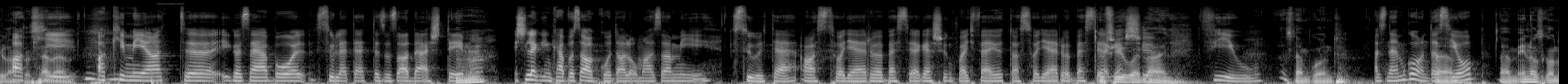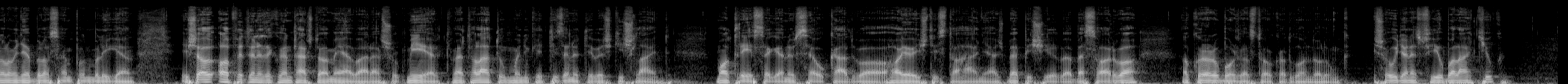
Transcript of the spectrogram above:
aki, a aki miatt igazából született ez az adás téma. Uh-huh. És leginkább az aggodalom az, ami szülte azt, hogy erről beszélgessünk, vagy feljött az, hogy erről beszélgessünk. Fiú vagy lány? Fiú. Ez nem gond. Az nem gond? Az nem, jobb? Nem, én azt gondolom, hogy ebből a szempontból igen. És alapvetően ezek olyan társadalmi elvárások. Miért? Mert ha látunk mondjuk egy 15 éves kislányt, matrészegen összeokádva, a haja is tiszta hányás, bepisilve, beszarva, akkor arról borzasztókat gondolunk. És ha ugyanezt fiúba látjuk,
